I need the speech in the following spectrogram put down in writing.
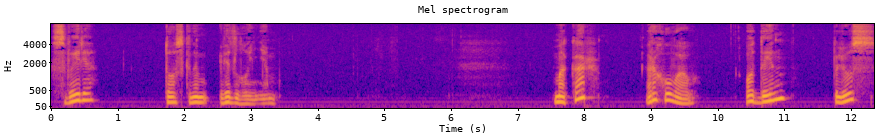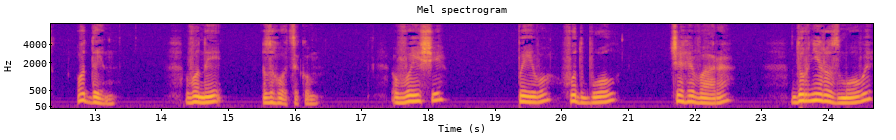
свиря тоскним відлунням. Макар рахував один плюс один. Вони з гоциком. Виші, пиво, футбол, Чегевара, дурні розмови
